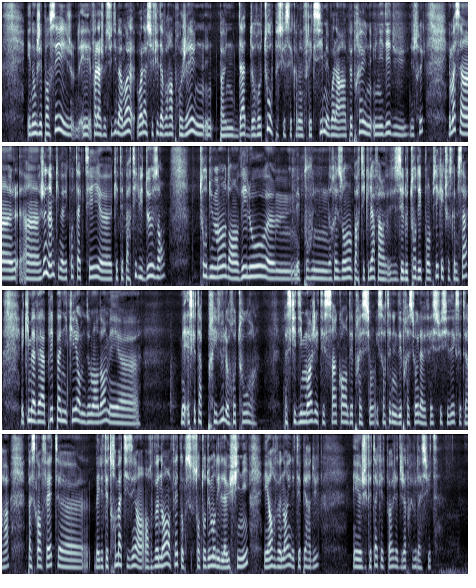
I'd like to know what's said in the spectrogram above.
Et donc j'ai pensé, et, je, voilà, je me suis dit, bah moi, voilà, il suffit d'avoir un projet, pas une date de retour, puisque c'est quand même flexible, mais voilà, à peu près une, idée du, truc. Et moi, c'est un, un jeune homme qui m'avait contacté, euh, qui était parti lui deux ans tour du monde en vélo, euh, mais pour une raison particulière, enfin, c'est le tour des pompiers, quelque chose comme ça, et qui m'avait appelé paniqué en me demandant, mais, euh, mais est-ce que tu as prévu le retour? Parce qu'il dit, moi, j'ai été 5 ans en dépression. Il sortait d'une dépression, il avait failli se suicider, etc. Parce qu'en fait, euh, bah, il était traumatisé en, en revenant, en fait. Donc, son tour du monde, il l'a eu fini. Et en revenant, il était perdu. Et j'ai fait, t'inquiète pas, j'ai déjà prévu la suite.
